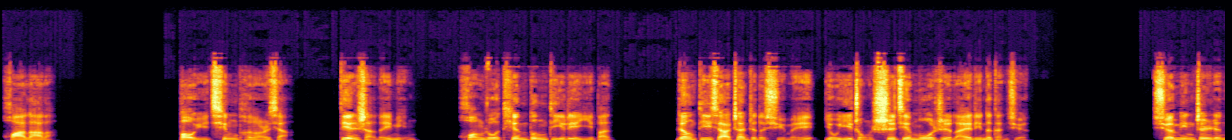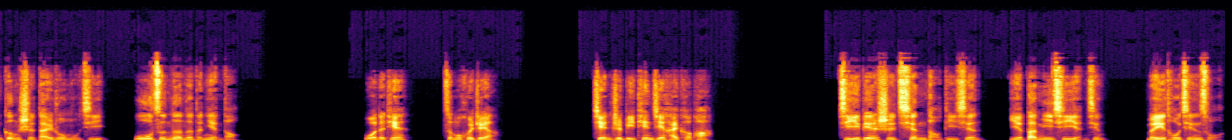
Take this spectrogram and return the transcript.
哗啦啦，暴雨倾盆而下，电闪雷鸣。恍若天崩地裂一般，让地下站着的许梅有一种世界末日来临的感觉。玄冥真人更是呆若木鸡，兀自讷讷的念道：“我的天，怎么会这样？简直比天劫还可怕！”即便是千岛地仙也半眯起眼睛，眉头紧锁，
